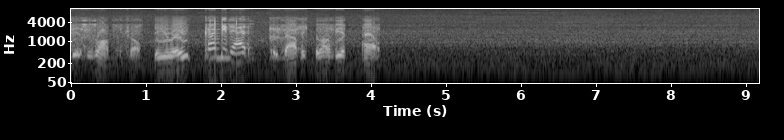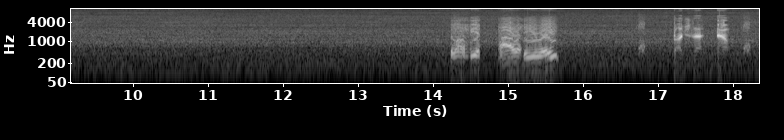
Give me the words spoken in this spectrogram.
This is Launch Control. Do you read? Copy that. We copy. Columbia, pilot, do you read? Roger that. Out.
